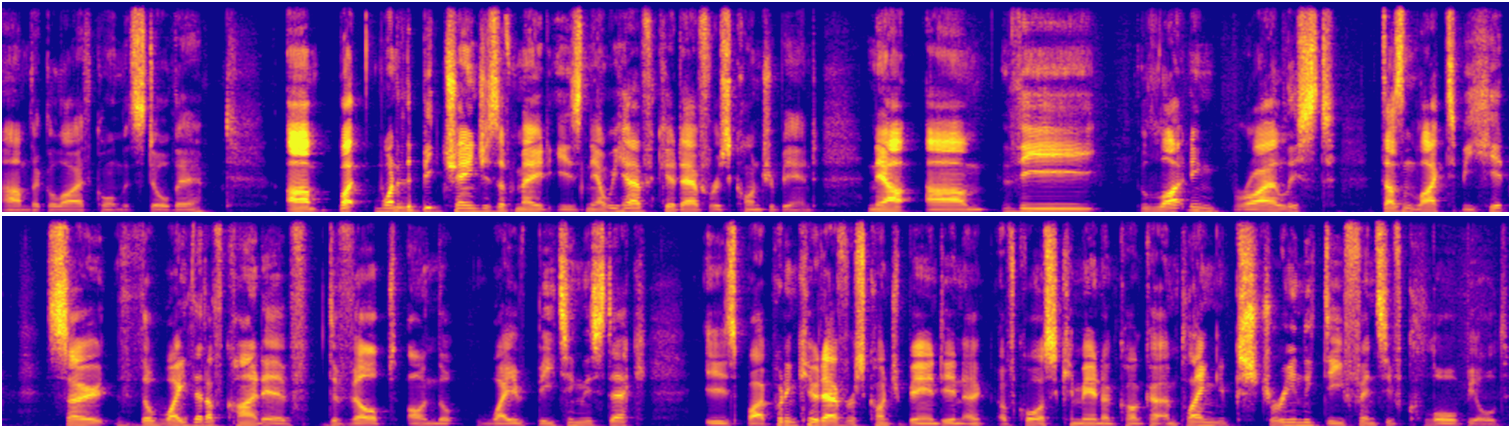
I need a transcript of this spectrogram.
Um, the Goliath Gauntlet's still there. Um, but one of the big changes I've made is now we have Cadaverous Contraband. Now, um, the Lightning Briar list doesn't like to be hit. So the way that I've kind of developed on the way of beating this deck is by putting Cadaverous Contraband in, uh, of course, Command and Conquer, and playing extremely defensive claw build.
